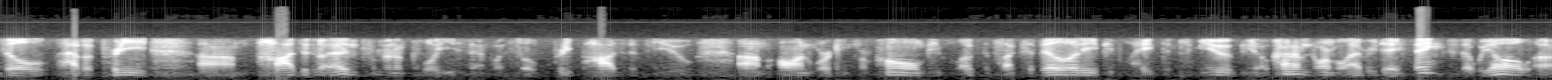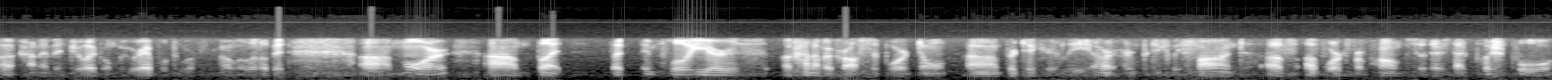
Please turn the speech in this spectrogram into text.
still have a pretty um, positive, and from an employee standpoint, still pretty positive view um, on working from home. People like the flexibility. People hate the commute. You know, kind of normal everyday things that we all uh, kind of enjoyed when we were able to work from home a little bit uh, more. Um, but but employers uh, kind of across the board don't uh, particularly are, are particularly fond of, of work from home. So there's that push pull,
